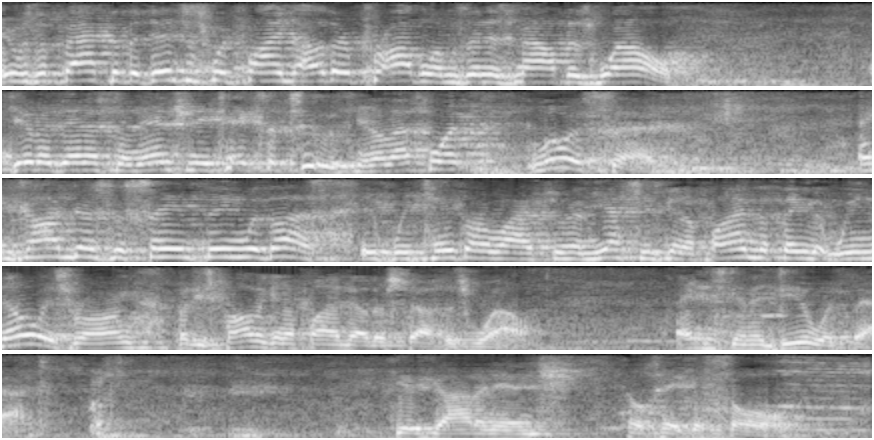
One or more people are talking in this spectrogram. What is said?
It was the fact that the dentist would find other problems in his mouth as well. Give a dentist an inch and he takes a tooth. You know, that's what Lewis said. And God does the same thing with us. If we take our life to Him, yes, He's going to find the thing that we know is wrong, but He's probably going to find other stuff as well. And He's going to deal with that. Give God an inch, He'll take a soul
